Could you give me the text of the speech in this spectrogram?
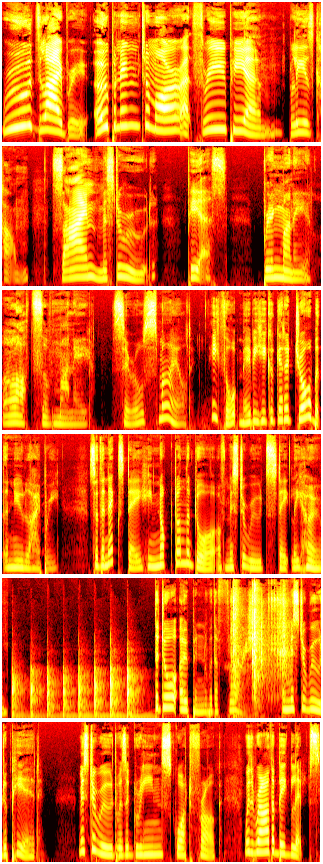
Rude's Library, opening tomorrow at 3 p.m. Please come. Signed, Mr. Rude. P.S. Bring money, lots of money. Cyril smiled. He thought maybe he could get a job at the new library. So the next day he knocked on the door of Mr. Rude's stately home. The door opened with a flourish, and Mr. Rude appeared. Mr. Rude was a green, squat frog with rather big lips.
